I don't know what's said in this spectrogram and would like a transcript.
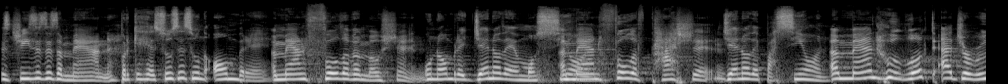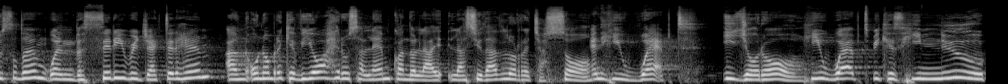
Jesus is a man, Porque Jesús es un hombre, a man full of emotion, un hombre lleno de a man emoción, full of passion, lleno de pasión. a man who looked at Jerusalem when the city rejected him Un un hombre que vio a Jerusalén cuando la, la ciudad lo rechazó and he wept. Y lloró. He wept because he knew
